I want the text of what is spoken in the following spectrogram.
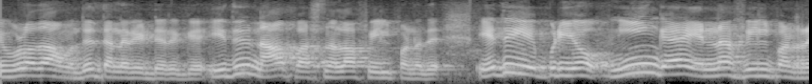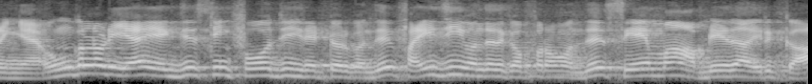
இவ்வளோ தான் வந்து திணறிட்டு இருக்குது இது நான் பர்சனலாக ஃபீல் பண்ணுது. எது எப்படியோ நீங்கள் என்ன ஃபீல் பண்ணுறீங்க உங்களுடைய எக்ஸிஸ்டிங் ஃபோர் ஜி நெட்ஒர்க் வந்து ஃபைவ் ஜி வந்ததுக்கப்புறம் வந்து சேமாக அப்படியே தான் இருக்கா?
